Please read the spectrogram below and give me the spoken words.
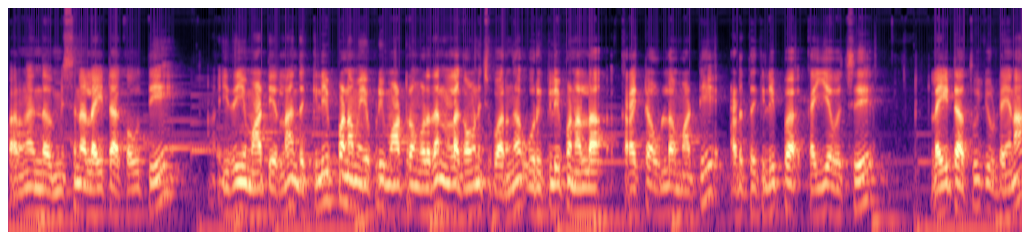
பாருங்கள் இந்த மிஷினை லைட்டாக கவுத்தி இதையும் மாட்டிடலாம். இந்த கிளிப்பை நம்ம எப்படி மாற்றோங்கிறத நல்லா கவனித்து பாருங்கள் ஒரு கிளிப்பை நல்லா கரெக்டாக உள்ளே மாட்டி அடுத்த கிளிப்பை கையை வச்சு லைட்டாக தூக்கி விட்டேன்னா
